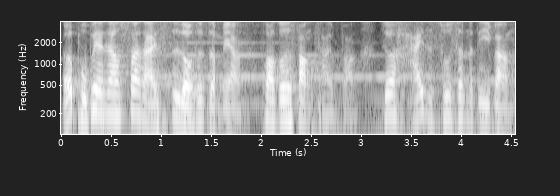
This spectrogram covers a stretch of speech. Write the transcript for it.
而普遍上算来四楼是怎么样？通常都是放产房，就是孩子出生的地方。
